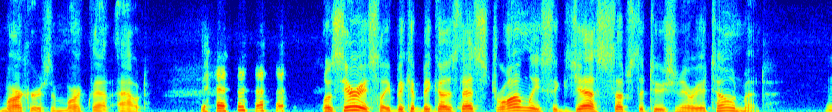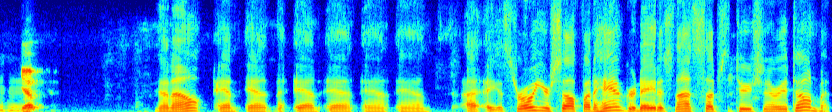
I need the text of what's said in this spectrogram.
markers and mark that out. well, seriously, because because that strongly suggests substitutionary atonement. Mm-hmm. Yep. You know, and and and and and and uh, throwing yourself on a hand grenade is not substitutionary atonement.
